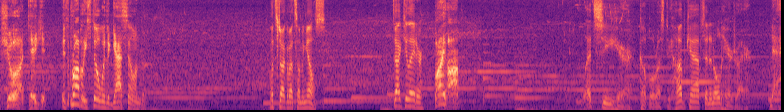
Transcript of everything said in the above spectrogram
Sure, take it. It's probably still with the gas cylinder. Let's talk about something else. Talk to you later. Bye, Hop! Let's see here. Couple rusty hubcaps and an old hairdryer. Nah.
